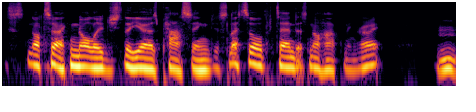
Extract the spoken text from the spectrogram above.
just not to acknowledge the years passing. Just let's all pretend it's not happening, right? Hmm.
